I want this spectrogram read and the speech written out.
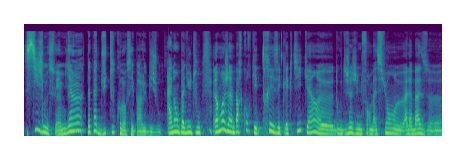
Si je me souviens bien, t'as pas du tout commencé par le bijou. Ah non, pas du tout. Alors moi j'ai un parcours qui est très éclectique. Hein, euh, donc déjà j'ai une formation euh, à la base, euh,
